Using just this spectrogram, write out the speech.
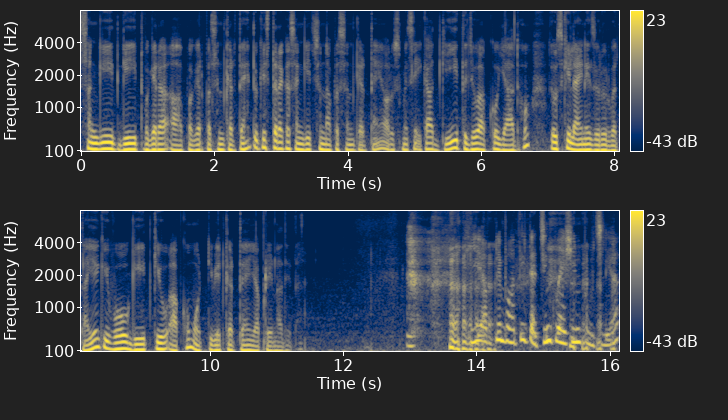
संगीत गीत वगैरह आप अगर पसंद करते हैं तो किस तरह का संगीत सुनना पसंद करते हैं? और उसमें से एक आध गीत जो आपको याद हो तो उसकी लाइनें ज़रूर बताइए कि वो गीत क्यों आपको मोटिवेट करते हैं या प्रेरणा देता है। ये आपने बहुत ही टचिंग क्वेश्चन पूछ लिया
